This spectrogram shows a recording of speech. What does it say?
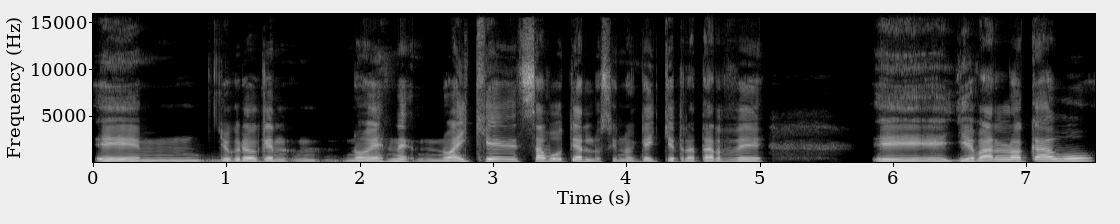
Em, yo creo que no, es, no hay que sabotearlo, sino que hay que tratar de eh, llevarlo a cabo,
